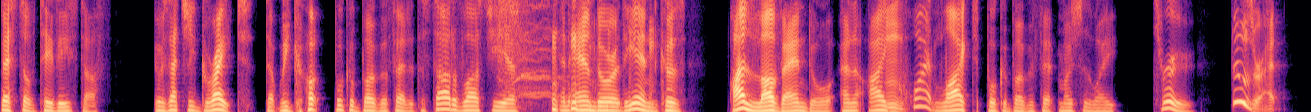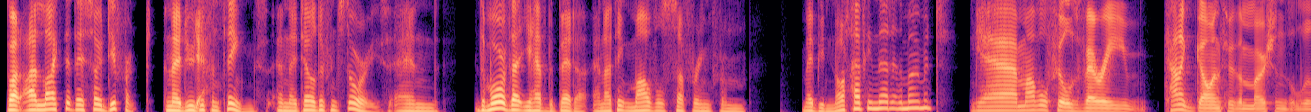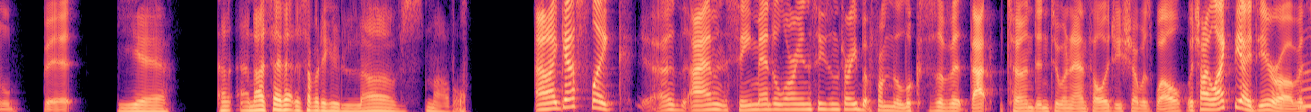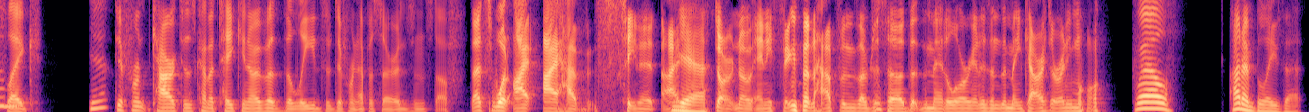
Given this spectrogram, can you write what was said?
best of TV stuff. It was actually great that we got Book of Boba Fett at the start of last year and Andor at the end because I love Andor and I Mm. quite liked Book of Boba Fett most of the way through. It was right. But I like that they're so different and they do different things and they tell different stories. And the more of that you have, the better. And I think Marvel's suffering from maybe not having that at the moment. Yeah, Marvel feels very kind of going through the motions a little bit. Yeah. And, and I say that as somebody who loves Marvel. And I guess like uh, I haven't seen Mandalorian season three, but from the looks of it, that turned into an anthology show as well, which I like the idea of. It's Um, like yeah. different characters kind of taking over the leads of different episodes and stuff. That's what I I haven't seen it. I yeah. don't know anything that happens. I've just heard that the Mandalorian isn't the main character anymore. Well, I don't believe that.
